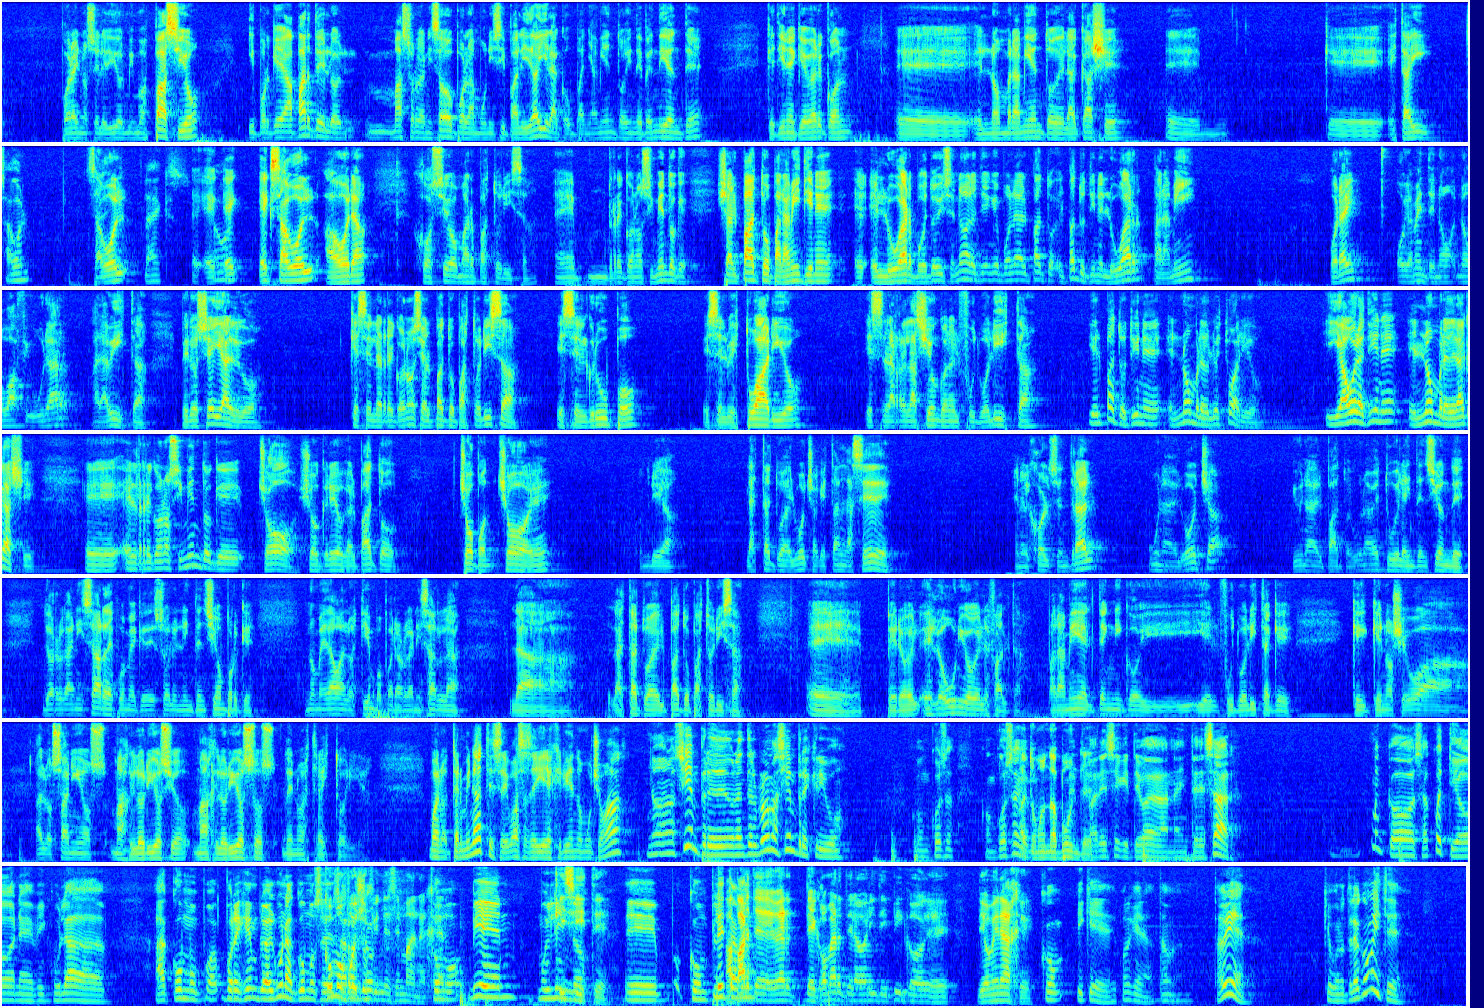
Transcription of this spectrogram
por ahí no se le dio el mismo espacio y porque aparte de lo más organizado por la municipalidad y el acompañamiento de Independiente, que tiene que ver con eh, el nombramiento de la calle eh, que está ahí, Sagol, Sagol, la ex. eh, Sagol. eh, Exagol, ahora José Omar Pastoriza. Eh, un reconocimiento que ya el pato para mí tiene el, lugar, porque todos dicen, no, le tienen que poner al pato. El pato tiene el lugar para mí, por ahí, obviamente no, no va a figurar a la vista, pero si hay algo que se le reconoce al pato Pastoriza, es el grupo, es el vestuario, es la relación con el futbolista. Y el pato tiene el nombre del vestuario. Y ahora tiene el nombre de la calle. Eh, el reconocimiento que yo, yo creo que al pato, yo, pon- yo eh, pondría la estatua del Bocha que está en la sede, en el hall central, una del Bocha y una del Pato. Alguna vez tuve la intención de, de organizar, después me quedé solo en la intención porque no me daban los tiempos para organizar la, la, la estatua del Pato Pastoriza. Eh, pero es lo único que le falta. Para mí el técnico y, el futbolista que, que, que nos llevó a, a los años más gloriosos, más gloriosos de nuestra historia. Bueno, ¿terminaste? ¿Se- ¿Vas a seguir escribiendo mucho más? No, no, siempre, durante el programa siempre escribo. Con cosas, con cosas que tomando me apuntes. parece que te van a interesar. Cosas, cuestiones vinculadas a cómo, por ejemplo, alguna cómo se ¿Cómo fue tu fin de semana, cómo- bien, muy ¿Qué lindo. hiciste? Eh, completamente. Aparte de, ver, de comerte la horita y pico de, de homenaje. com- ¿Y qué? ¿Por qué no? ¿Está, bien? ¿Qué bueno? ¿Te la comiste?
